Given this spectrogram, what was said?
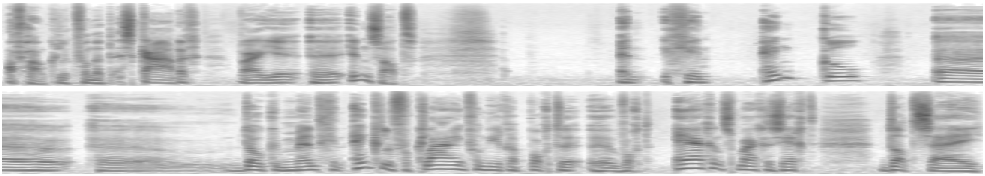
Afhankelijk van het eskader waar je uh, in zat. En geen enkel uh, uh, document, geen enkele verklaring van die rapporten wordt ergens maar gezegd dat zij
